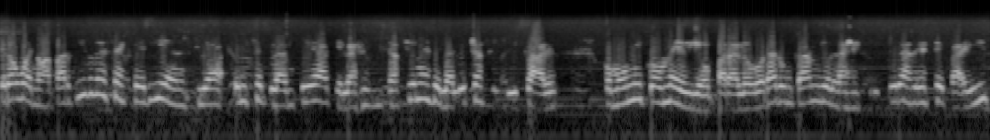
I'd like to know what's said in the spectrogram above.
Pero bueno, a partir de esa experiencia, él se plantea que las limitaciones de la lucha sindical como único medio para lograr un cambio en las estructuras de este país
